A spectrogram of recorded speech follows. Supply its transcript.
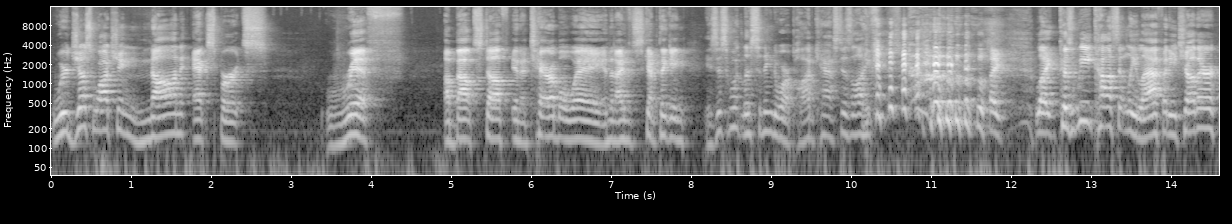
we're just watching non-experts riff about stuff in a terrible way and then I just kept thinking is this what listening to our podcast is like? like like cuz we constantly laugh at each other,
